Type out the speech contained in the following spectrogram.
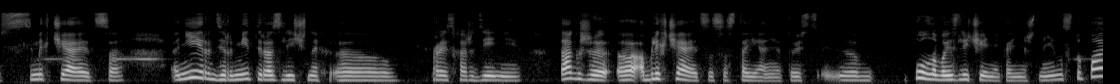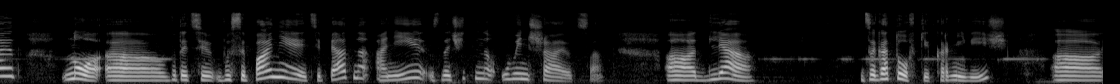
смягчается, нейродермиты различных э, происхождений, также э, облегчается состояние, то есть э, полного излечения, конечно, не наступает, но э, вот эти высыпания, эти пятна, они значительно уменьшаются. Э, для заготовки корневищ э,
